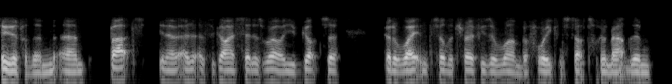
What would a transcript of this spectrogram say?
season for them. Um, but you know, as, as, the guy said as well, you've got to got to wait until the trophies are won before you can start talking about them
